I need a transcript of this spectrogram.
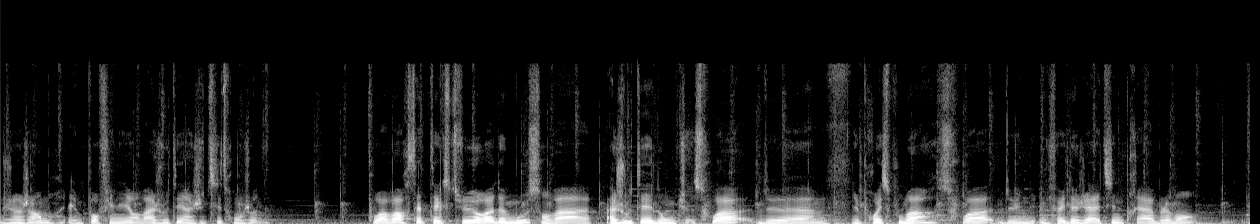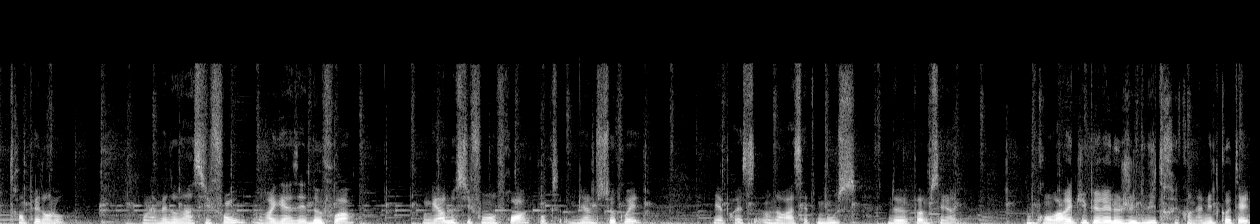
gingembre et pour finir on va ajouter un jus de citron jaune. Pour avoir cette texture de mousse, on va ajouter donc soit euh, du Pro Espuma, soit une feuille de gélatine préalablement trempée dans l'eau. On la met dans un siphon, on va gazer deux fois. On garde le siphon au froid pour bien le secouer et après on aura cette mousse de pomme céleri. Donc on va récupérer le jus d'huître qu'on a mis de côté,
